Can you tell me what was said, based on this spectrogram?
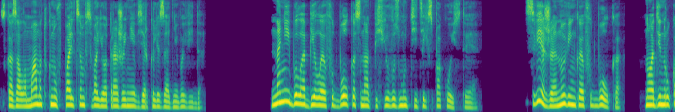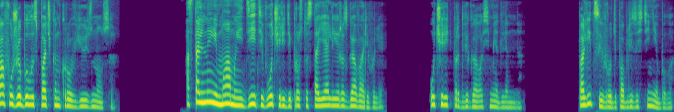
сказала мама, ткнув пальцем в свое отражение в зеркале заднего вида. На ней была белая футболка с надписью «Возмутитель спокойствия». Свежая, новенькая футболка, но один рукав уже был испачкан кровью из носа. Остальные мамы и дети в очереди просто стояли и разговаривали. Очередь продвигалась медленно. Полиции вроде поблизости не было.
